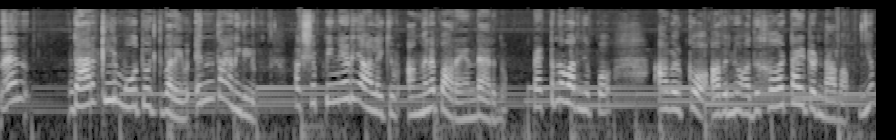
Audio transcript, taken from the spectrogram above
ഞാൻ ഡയറക്റ്റ്ലി മുഖത്ത് നോക്കി പറയും എന്താണെങ്കിലും? പക്ഷെ പിന്നീട് ഞാൻ ആലോചിക്കും അങ്ങനെ പറയണ്ടായിരുന്നു. പെട്ടെന്ന് പറഞ്ഞപ്പോൾ അവൾക്കോ അവനോ അത് ഹേർട്ടായിട്ടുണ്ടാവാം ഞാൻ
